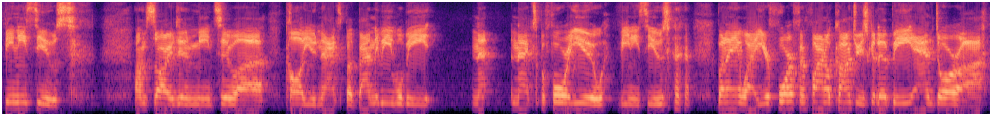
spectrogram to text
Vinicius. I'm sorry I didn't mean to, uh, call you next, but Bandabi will be next next before you, Vinicius. but anyway, your fourth and final country is going to be Andorra.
